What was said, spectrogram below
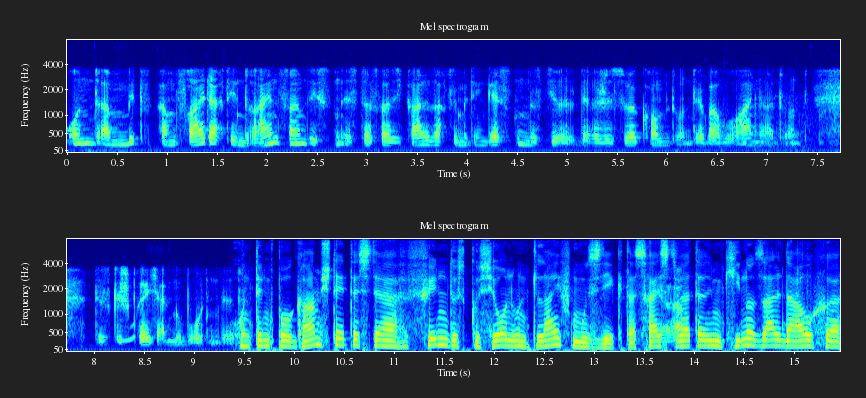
Und am, am Freitag, den 23. ist das, was ich gerade sagte mit den Gästen, dass die, der Regisseur kommt und der Babo Reinhardt und das Gespräch angeboten wird. Und im Programm steht es der Filmdiskussion und Live-Musik. Das heißt, ja. wird dann im Kinosaal da auch äh,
